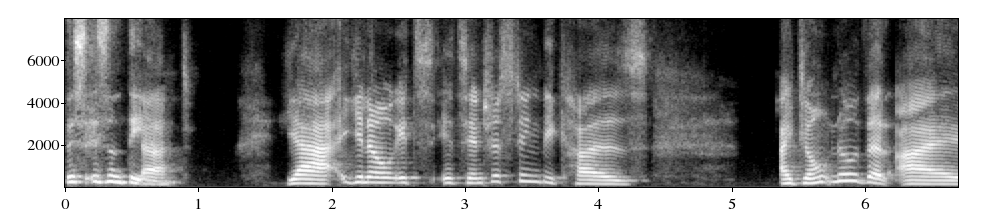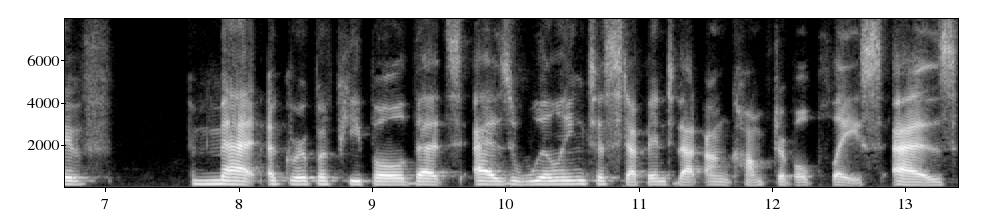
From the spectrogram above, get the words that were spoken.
This isn't the yeah. end. Yeah, you know, it's it's interesting because I don't know that I've met a group of people that's as willing to step into that uncomfortable place as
